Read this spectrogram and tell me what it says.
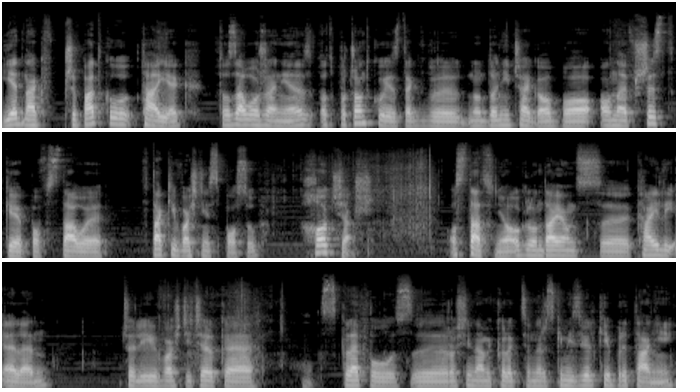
Jednak w przypadku tajek to założenie od początku jest jakby no, do niczego, bo one wszystkie powstały w taki właśnie sposób. Chociaż ostatnio oglądając e, Kylie Ellen, czyli właścicielkę sklepu z e, roślinami kolekcjonerskimi z Wielkiej Brytanii,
